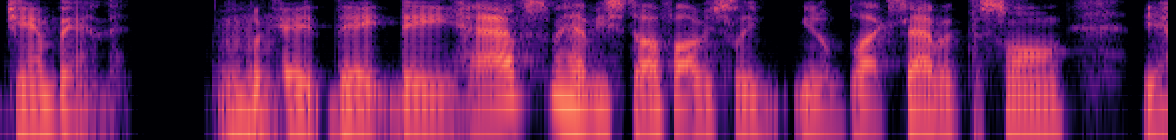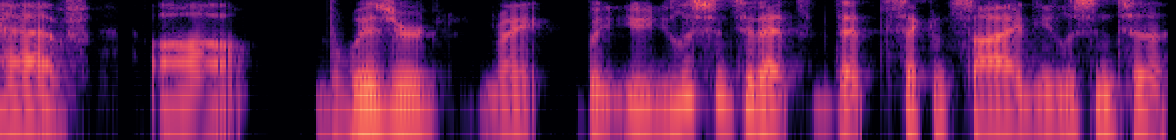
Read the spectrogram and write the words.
jam band. Mhm. Okay, they they have some heavy stuff. Obviously, you know Black Sabbath, the song. You have uh the Wizard, right? But you, you listen to that that second side. You listen to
